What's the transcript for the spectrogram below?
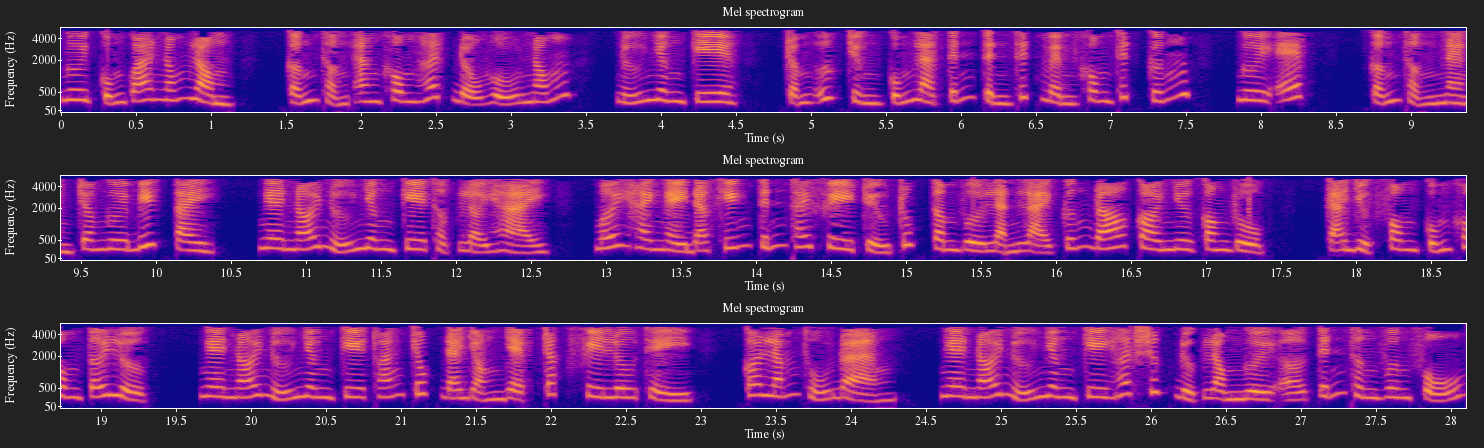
ngươi cũng quá nóng lòng, cẩn thận ăn không hết đậu hũ nóng, nữ nhân kia, trẫm ước chừng cũng là tính tình thích mềm không thích cứng, ngươi ép, cẩn thận nàng cho ngươi biết tay, nghe nói nữ nhân kia thật lợi hại, mới hai ngày đã khiến tính Thái Phi triệu trúc tâm vừa lạnh lại cứng đó coi như con ruột, cả Dược Phong cũng không tới lượt, nghe nói nữ nhân kia thoáng chốc đã dọn dẹp trắc phi lưu thị, có lắm thủ đoạn, nghe nói nữ nhân kia hết sức được lòng người ở tính thân vương phủ,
